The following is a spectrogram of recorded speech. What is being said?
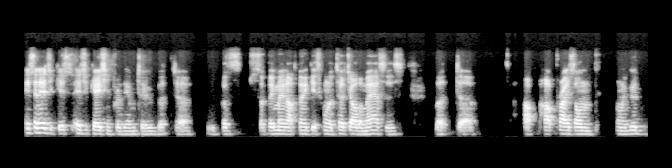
it's an education education for them too, but uh, because so they may not think it's going to touch all the masses, but uh, hot, hot, price on on a good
